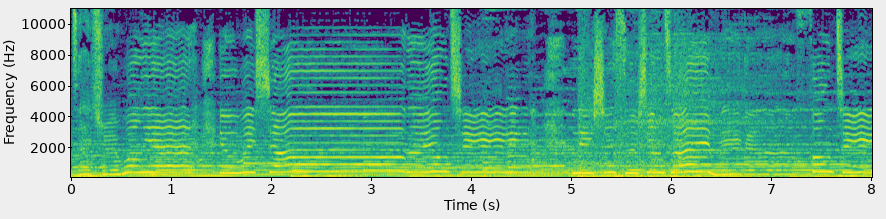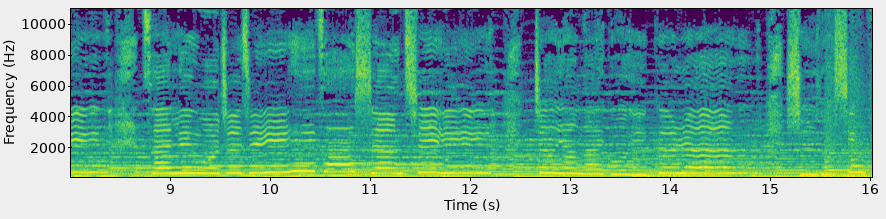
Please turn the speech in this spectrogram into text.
再绝望也有微笑。是此生最美的风景，才令我至今一再想起。这样爱过一个人，是多幸福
